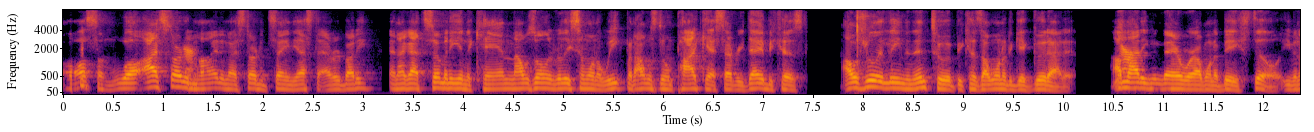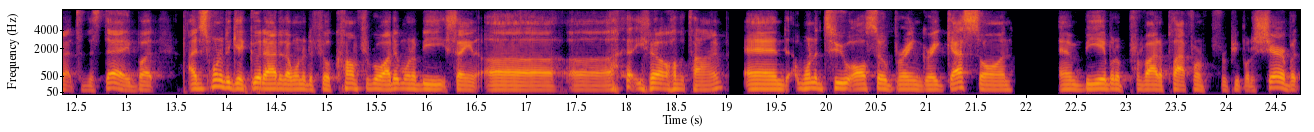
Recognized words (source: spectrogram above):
awesome. Well, I started yeah. mine and I started saying yes to everybody. And I got so many in the can. And I was only releasing one a week, but I was doing podcasts every day because I was really leaning into it because I wanted to get good at it. Yeah. I'm not even there where I want to be still, even at to this day, but I just wanted to get good at it. I wanted to feel comfortable. I didn't want to be saying, uh, uh, you know, all the time. And I wanted to also bring great guests on and be able to provide a platform for people to share. But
